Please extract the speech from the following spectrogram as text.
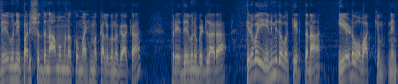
దేవుని పరిశుద్ధ నామమునకు మహిమ కలుగునుగాక. ప్రే దేవుని బిడ్లారా ఇరవై ఎనిమిదవ కీర్తన ఏడవ వాక్యం నేను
